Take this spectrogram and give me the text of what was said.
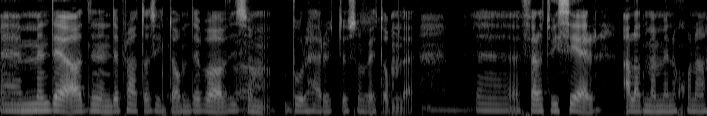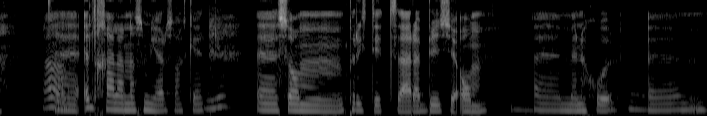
Ehm, men det, ja, det, det pratas inte om. Det är bara vi som bor här ute som vet om det. Mm. Eh, för att vi ser alla de här människorna, Ja. eh, eldsjälarna som gör saker. Ja. Eh, som på riktigt så här, bryr sig om Mm. eh, människor Mm. ehm,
